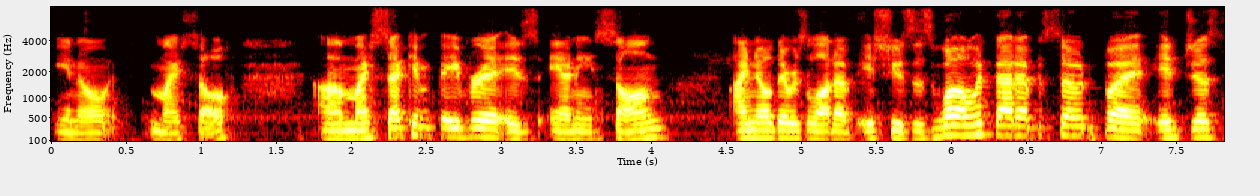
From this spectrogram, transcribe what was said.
you know, myself. Um, my second favorite is Annie's song. I know there was a lot of issues as well with that episode, but it just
